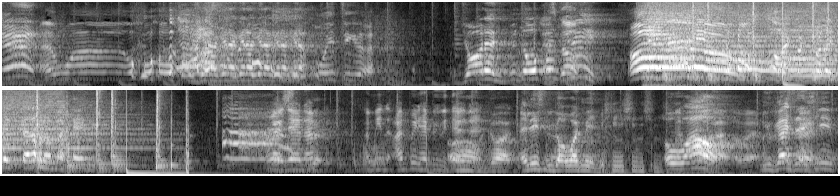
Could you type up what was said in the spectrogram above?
And one. Wow. Get up, get up, get up, get up, get up, get up. Waiting lah. Jordan with the open Let's go. three. Oh! oh my controller just fell out of my hand. Right then, I'm, I mean, I'm pretty happy with that. Oh man. god, at least we got one win. oh wow, Alright, alright. you guys are actually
